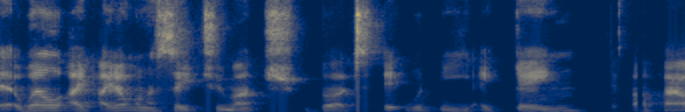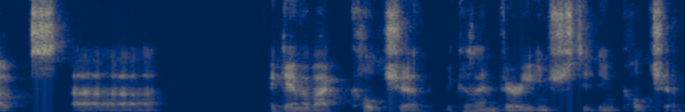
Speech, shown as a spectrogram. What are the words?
uh, well, I I don't want to say too much, but it would be a game about uh, a game about culture because I'm very interested in culture.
